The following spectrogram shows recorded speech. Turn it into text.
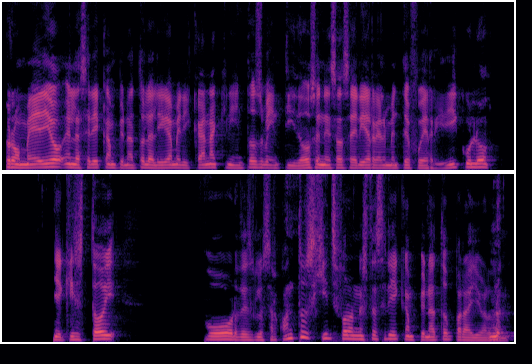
promedio en la serie de campeonato de la Liga Americana, 522 en esa serie, realmente fue ridículo. Y aquí estoy por desglosar. ¿Cuántos hits fueron esta serie de campeonato para Jordan?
